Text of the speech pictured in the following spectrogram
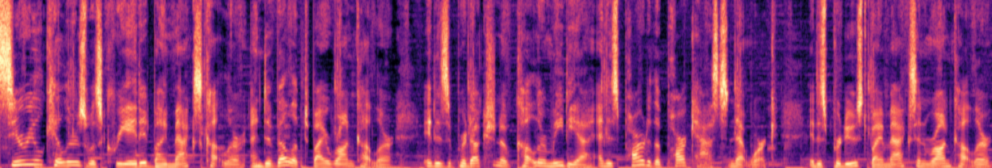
Serial Killers was created by Max Cutler and developed by Ron Cutler. It is a production of Cutler Media and is part of the Parcast network. It is produced by Max and Ron Cutler,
